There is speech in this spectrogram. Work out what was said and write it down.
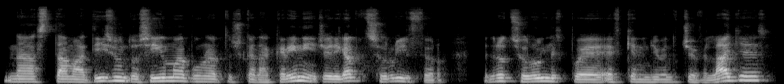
να σταματήσουν το σίγμα που να τους κατακρίνει και ειδικά το Τσουρούλης θεωρώ. Γιατί είναι ο Τσουρούλης που ε, έφτιανε και με τους τσευλάκες,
